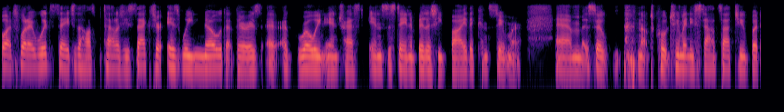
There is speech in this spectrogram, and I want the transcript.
But what I would say to the hospitality sector is we know that there is a, a growing interest in sustainability by the consumer. Um, so, not to quote too many stats at you, but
